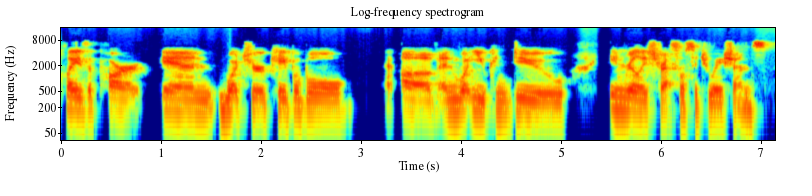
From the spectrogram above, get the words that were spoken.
plays a part in what you're capable of and what you can do in really stressful situations.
